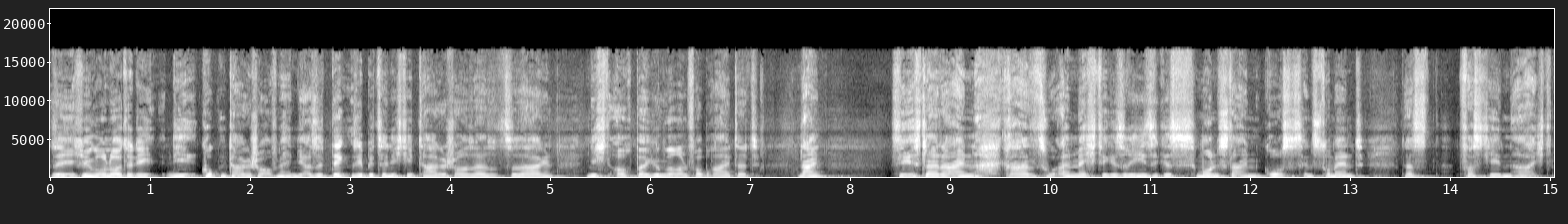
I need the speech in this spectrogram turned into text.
sehe ich jüngere Leute, die, die gucken Tagesschau auf dem Handy. Also denken Sie bitte nicht, die Tagesschau sei sozusagen nicht auch bei Jüngeren verbreitet. Nein, sie ist leider ein geradezu allmächtiges, riesiges Monster, ein großes Instrument, das fast jeden erreicht.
